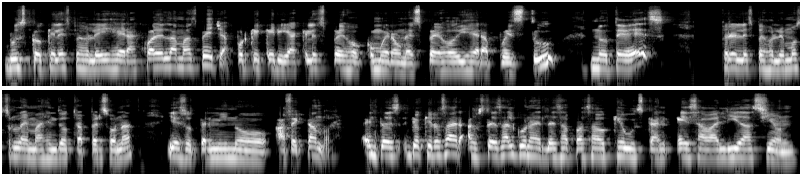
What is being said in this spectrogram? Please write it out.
Buscó que el espejo le dijera cuál es la más bella, porque quería que el espejo, como era un espejo, dijera, pues tú no te ves, pero el espejo le mostró la imagen de otra persona y eso terminó afectándola. Entonces, yo quiero saber, ¿a ustedes alguna vez les ha pasado que buscan esa validación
